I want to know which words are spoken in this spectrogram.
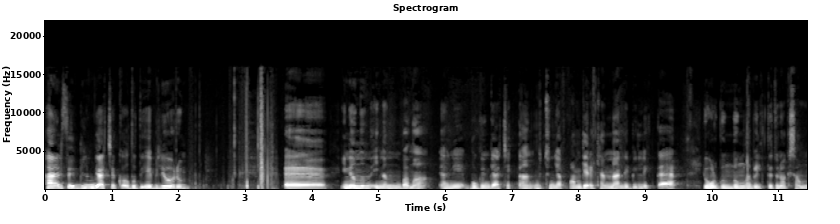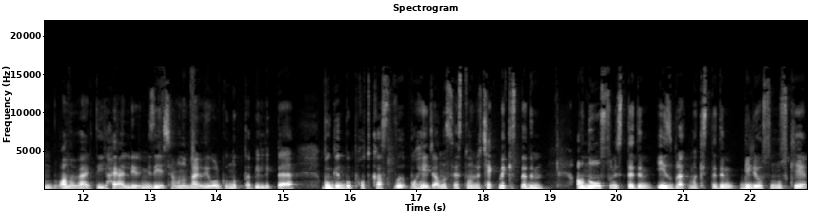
Her sevgilim gerçek oldu diyebiliyorum. Ee, inanın inanın bana yani bugün gerçekten bütün yapmam gerekenlerle birlikte yorgunluğumla birlikte dün akşam bana verdiği hayallerimizi yaşamanın verdiği yorgunlukla birlikte bugün bu podcast'ı bu heyecanlı ses tonuyla çekmek istedim. Ana olsun istedim, iz bırakmak istedim. Biliyorsunuz ki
